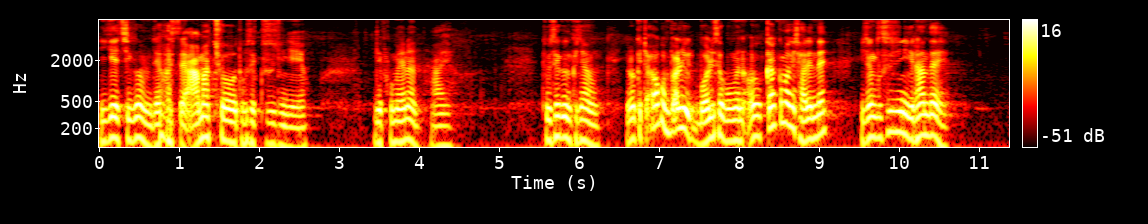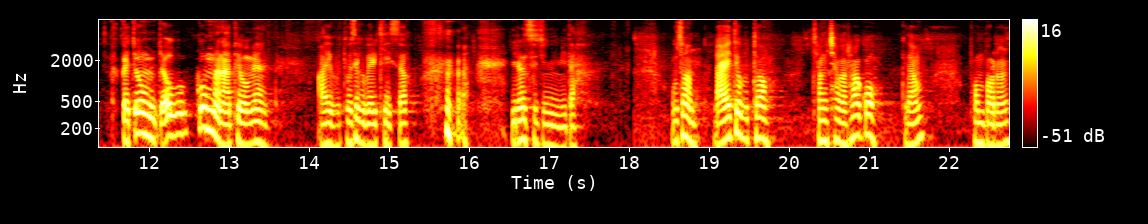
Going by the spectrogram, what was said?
이게 지금 내가 봤을 때 아마추어 도색 수준이에요. 이게 보면은 아유 도색은 그냥 이렇게 조금 빨리 멀리서 보면 어 깔끔하게 잘했네 이 정도 수준이긴 한데 가까이 좀 조금만 앞에 오면 아이고 도색을 왜 이렇게 있어 이런 수준입니다. 우선 라이트부터 장착을 하고 그 다음 범버를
